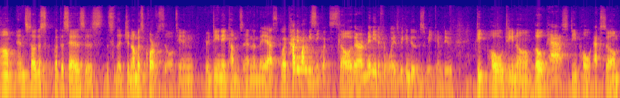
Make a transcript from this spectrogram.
Um, and so this, what this says is, this is the genomics core facility, and your DNA comes in, and they ask, like, how do you want to be sequenced? So there are many different ways we can do this. We can do deep whole genome, low pass, deep whole exome,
